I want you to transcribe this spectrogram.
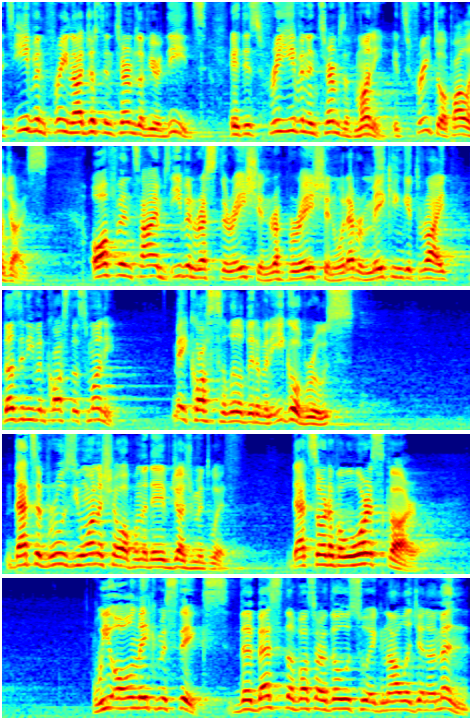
It's even free, not just in terms of your deeds, it is free even in terms of money. It's free to apologize. Oftentimes, even restoration, reparation, whatever, making it right, doesn't even cost us money. It may cost us a little bit of an ego bruise. That's a bruise you want to show up on the day of judgment with. That's sort of a war scar. We all make mistakes. The best of us are those who acknowledge and amend.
